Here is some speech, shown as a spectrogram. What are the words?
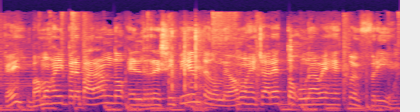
¿Ok? Vamos a ir preparando el recipiente donde vamos a echar esto una vez esto enfríe.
